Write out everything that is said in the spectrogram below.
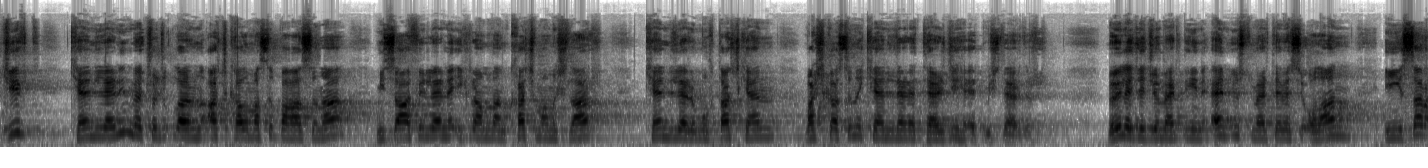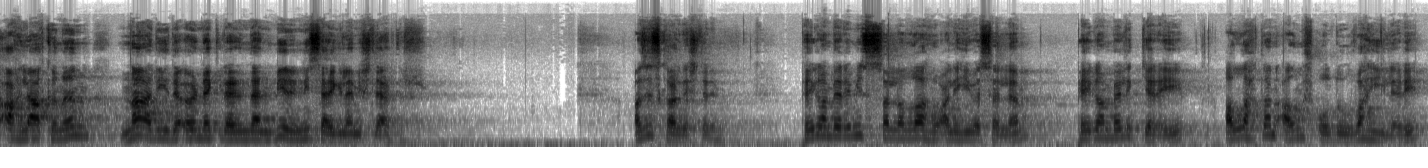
çift kendilerinin ve çocuklarının aç kalması pahasına misafirlerine ikramdan kaçmamışlar, kendileri muhtaçken başkasını kendilerine tercih etmişlerdir. Böylece cömertliğin en üst mertebesi olan İsar ahlakının nadide örneklerinden birini sergilemişlerdir. Aziz kardeşlerim, Peygamberimiz sallallahu aleyhi ve sellem peygamberlik gereği Allah'tan almış olduğu vahiyleri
